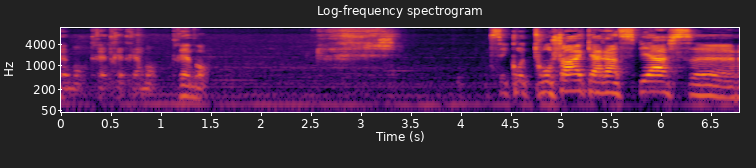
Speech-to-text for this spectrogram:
Très bon, très très très bon, très bon. C'est coûte trop cher, 46 pièces. Euh.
